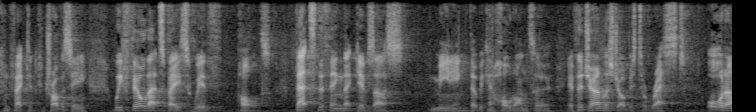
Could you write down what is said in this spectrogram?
confected controversy. We fill that space with polls. That's the thing that gives us meaning that we can hold on to. If the journalist's job is to wrest order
